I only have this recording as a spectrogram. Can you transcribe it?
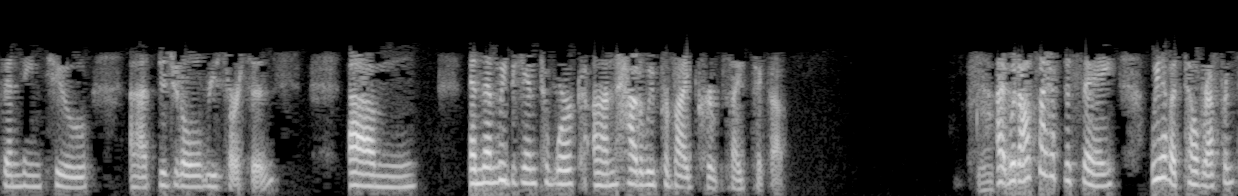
spending to uh, digital resources. Um, and then we began to work on how do we provide curbside pickup. I would also have to say we have a telereference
